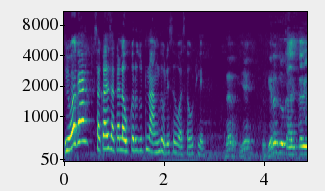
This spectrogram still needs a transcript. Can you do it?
हे बघा सकाळी सकाळी लवकरच उठून अंग धुले सहा वाजता उठले. ये गेलं तू काय करी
